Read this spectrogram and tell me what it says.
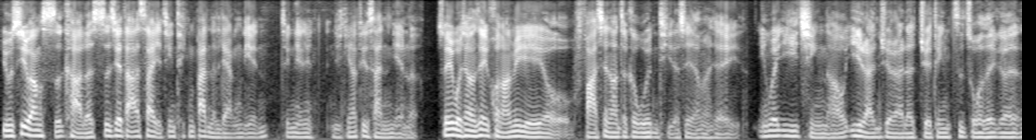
游戏王死卡的世界大赛已经停办了两年，今年已经要第三年了，所以我相信 Konami 也有发现到这个问题的，所以他们才因为疫情，然后毅然决然的决定制作这个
